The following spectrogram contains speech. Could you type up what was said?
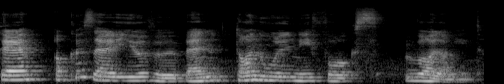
Te a közeljövőben tanulni fogsz valamit.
